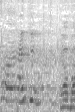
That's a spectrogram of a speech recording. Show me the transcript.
Thank you. Yeah, bye.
